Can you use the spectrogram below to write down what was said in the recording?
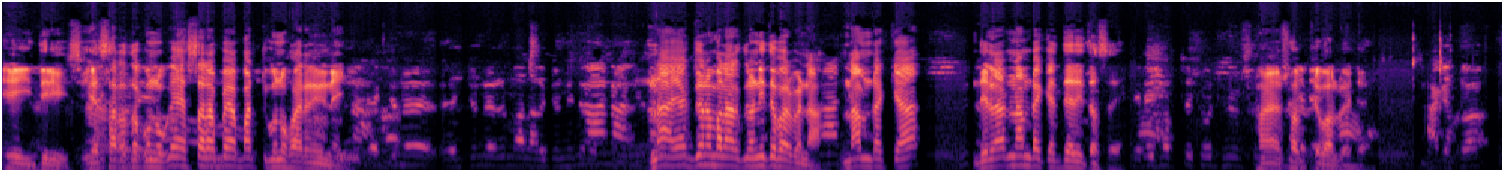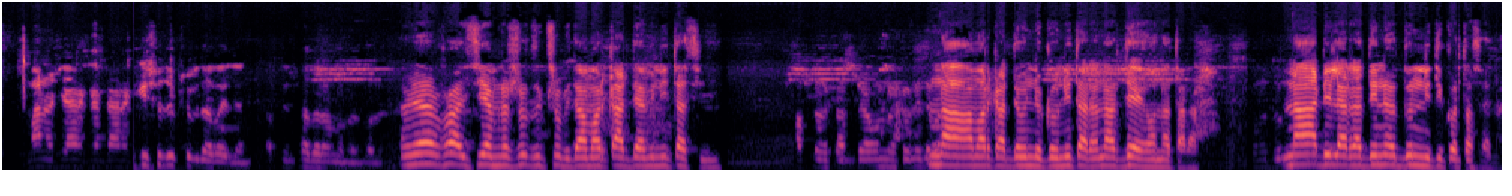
এই দেরি এছাড়া তো কোনো এছাড়া বাড়তি কোনো হয়রানি নাই। একজনের একজনের মাল আরেকজন নিতে না। একজনের মাল আরেকজন নিতে পারবে না। নামটা কে? ডিলার নামটা কে দিয়ে দিতেছে? এটাই সবচেয়ে সহজ- হ্যাঁ সবচেয়ে ভালো এটা। আগে তো কি সুযোগ সুবিধা পাইলেন? আপনি সাধারণ মানুষ বলেন। পাইছি আপনার সুযোগ সুবিধা। আমার কার্ড দিয়ে আমি নিতাছি। অন্য কেউ নিতে না আমার কার্ড দিয়ে অন্য কেউ নিতে পারে না আর দেয় না তারা। না ডিলাররা দিন দুর্নীতি করতেছে না।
